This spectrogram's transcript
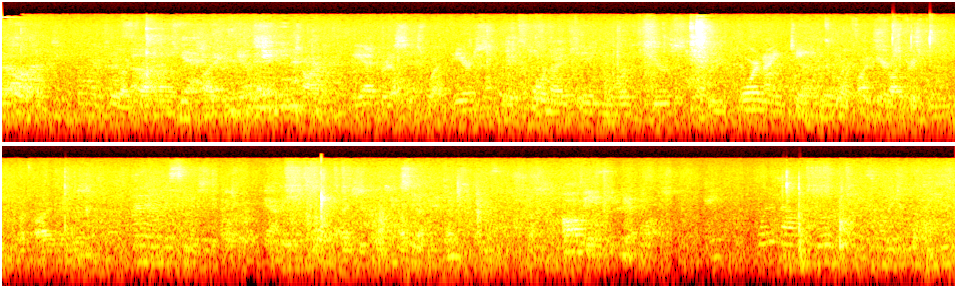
Oh, uh, like five- Yeah. five yes, minutes. it's on, the address is what, Pierce? It's four nineteen North Pierce Street. Four nineteen, North Pierce Street. fifteen, or five minutes. I know, this is- Thank you. Okay, thanks. Call me if you get lost. What about Willoughby? So we can look ahead.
